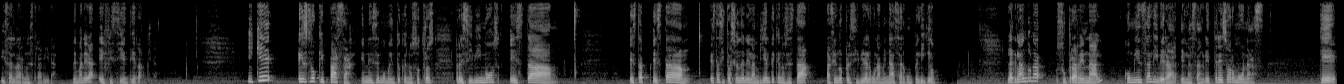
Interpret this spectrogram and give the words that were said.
y salvar nuestra vida de manera eficiente y rápida. ¿Y qué es lo que pasa en ese momento que nosotros recibimos esta, esta, esta, esta situación en el ambiente que nos está haciendo percibir alguna amenaza, algún peligro. La glándula suprarrenal comienza a liberar en la sangre tres hormonas, que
